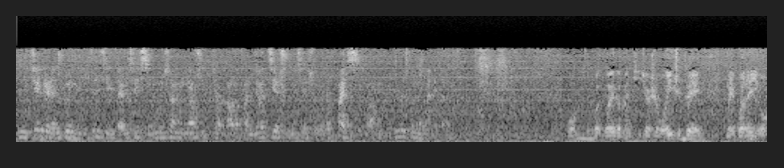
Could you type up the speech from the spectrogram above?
你这个人对你自己的一些行为上面要求比较高的话，你就要戒除一些所谓的坏习惯，不是这么来的。我我我有个问题，就是我一直对美国的有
